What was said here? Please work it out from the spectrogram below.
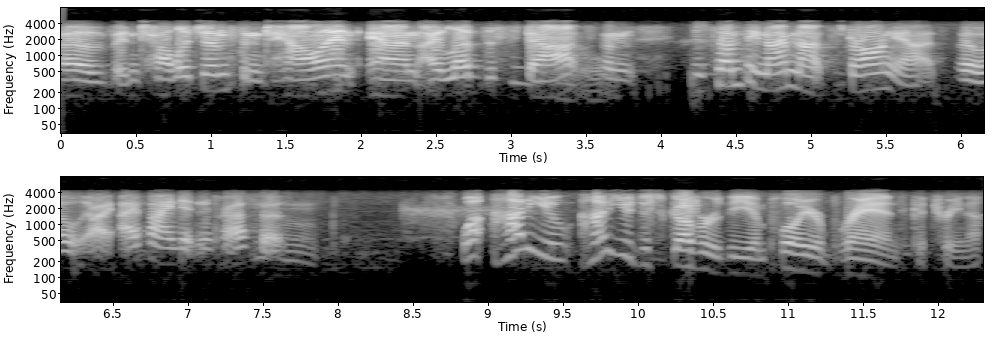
of intelligence and talent, and I love the stats, and it's something I'm not strong at, so I, I find it impressive. Mm. Well, how do you how do you discover the employer brand, Katrina?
